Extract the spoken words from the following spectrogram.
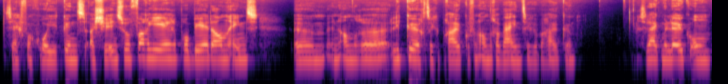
zeg van... goh, je kunt als je eens wil variëren... probeer dan eens um, een andere liqueur te gebruiken... of een andere wijn te gebruiken. Dus het lijkt me leuk om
